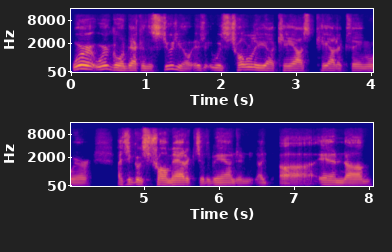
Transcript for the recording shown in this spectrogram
we're we're going back in the studio. It, it, was totally a chaos, chaotic thing where I think it was traumatic to the band, and uh, and um,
